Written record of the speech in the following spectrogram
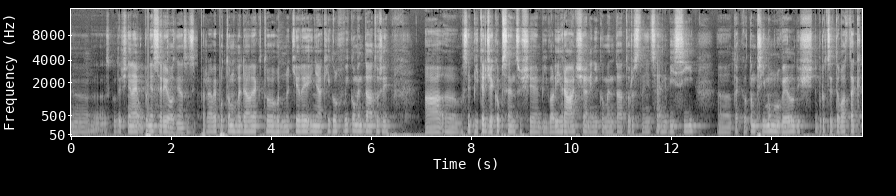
eh, skutečně ne úplně seriózně. Já jsem si právě potom hledal, jak to hodnotili i nějaký golfoví komentátoři. A eh, vlastně Peter Jacobsen, což je bývalý hráč a nyní komentátor stanice NBC, eh, tak o tom přímo mluvil, když to budu citovat, tak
